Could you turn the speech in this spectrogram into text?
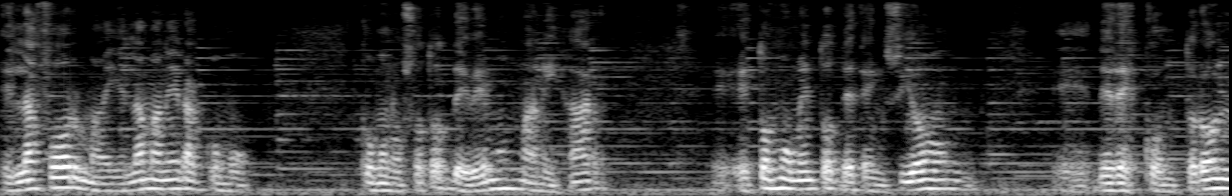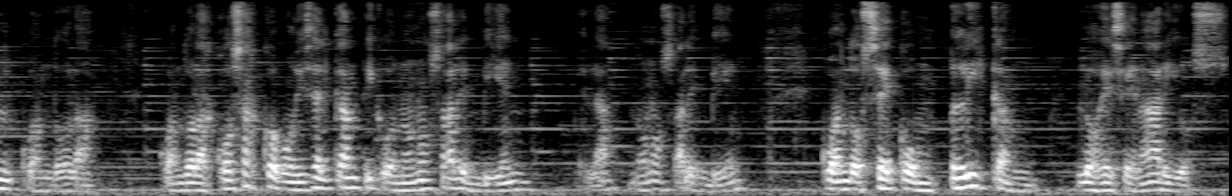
es la forma y es la manera como, como nosotros debemos manejar eh, estos momentos de tensión, eh, de descontrol, cuando, cuando las cosas, como dice el cántico, no nos salen bien, ¿verdad? No nos salen bien. Cuando se complican los escenarios,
